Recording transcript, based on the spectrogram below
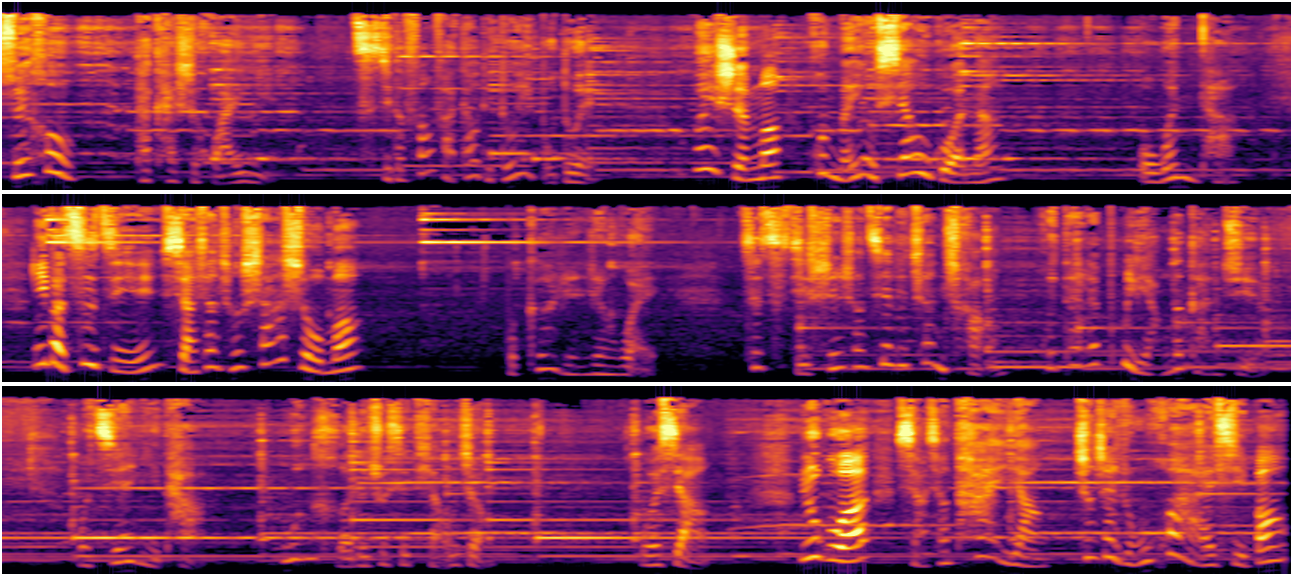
随后，他开始怀疑自己的方法到底对不对。为什么会没有效果呢？我问他：“你把自己想象成杀手吗？”我个人认为，在自己身上建立战场会带来不良的感觉。我建议他温和的做些调整。我想，如果想象太阳正在融化癌细胞，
